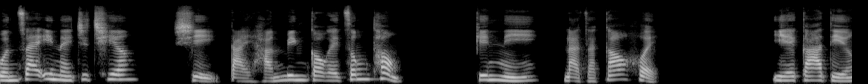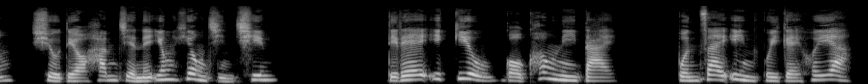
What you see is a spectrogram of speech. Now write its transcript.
文在寅的职称是大韩民国的总统，今年六十九岁。伊诶家庭受到韩战诶影响真深。伫咧一九五零年代，文在寅规家伙仔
